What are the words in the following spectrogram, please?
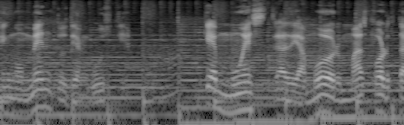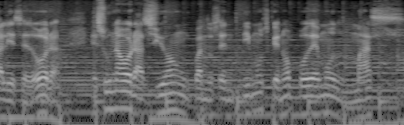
en momentos de angustia. Qué muestra de amor más fortalecedora es una oración cuando sentimos que no podemos más.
